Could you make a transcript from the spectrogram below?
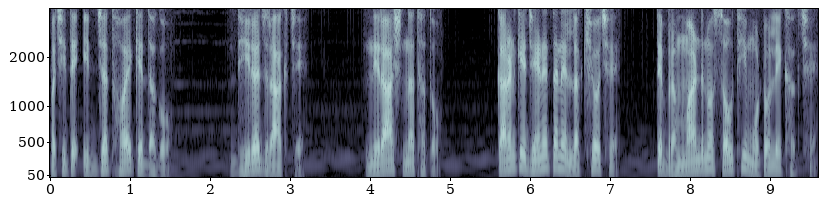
પછી તે ઇજ્જત હોય કે દગો? ધીરજ રાખજે. નિરાશ ન થતો. કારણ કે જેણે તને લખ્યો છે, તે બ્રહ્માંડનો સૌથી મોટો લેખક છે.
